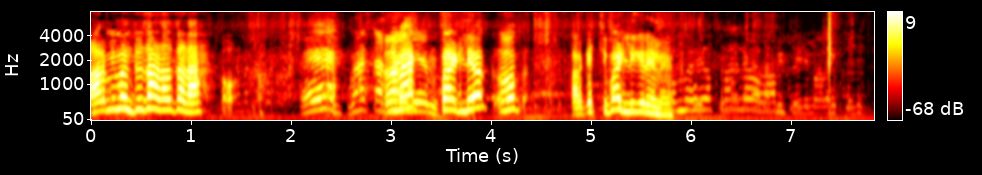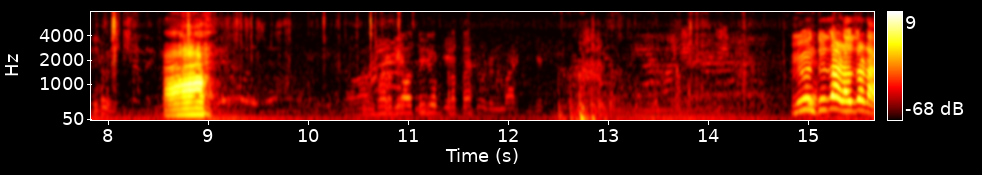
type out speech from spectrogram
अरे मी म्हणतो झाडावर चढा. पाडली. ओ अरे कच्ची पाडली की रे ना चढा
